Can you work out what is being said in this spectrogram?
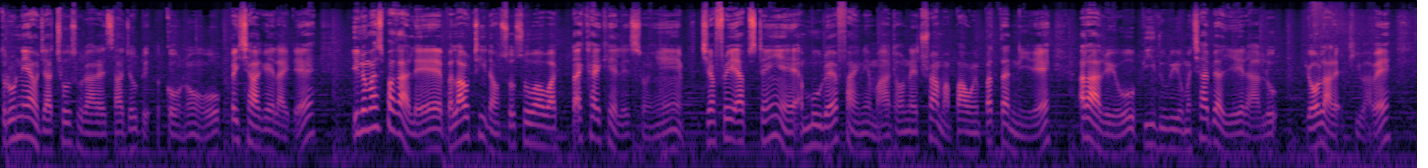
သူတို့နှစ်ယောက်ကြားချုပ်ဆိုထားတဲ့စာချုပ်တွေအကုန်လုံးကိုပိတ်ချခဲ့လိုက်တယ်။ Elon Musk ဘက်ကလည်းဘယ်လောက်ထိတောင်ဆိုးဆိုးဝါးဝါးတိုက်ခိုက်ခဲ့လဲဆိုရင် Jeffrey Epstein ရဲ့အမှုရဲဖိုင်ထဲမှာ Donald Trump မှာပါဝင်ပတ်သက်နေတယ်။အဲ့ဒါတွေကိုပြည်သူတွေကိုမချပြရဲတာလို့ပြောလာတဲ့အထိပါပဲ။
